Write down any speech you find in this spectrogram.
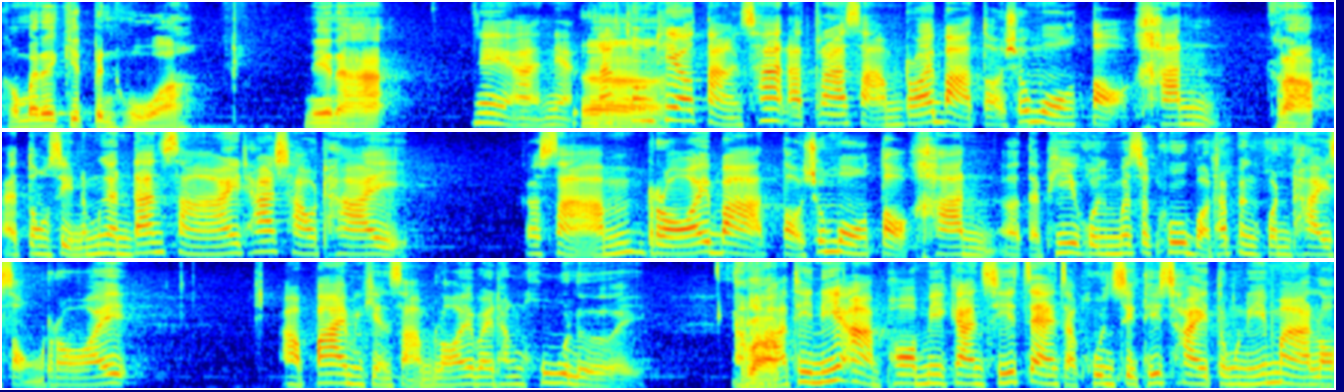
เขาไม่ได้คิดเป็นหัว นี่นะฮะ นี่อะเนี่ยเออ นักท่องเที่ยวต่างชาติอัตรา 300 บาทต่อชั่วโมงต่อคันครับ ไอ้ตรงสีน้ำเงินด้านซ้าย ถ้าชาวไทย ก็300 บาทต่อชั่วโมงต่อคันเออแต่พี่คนเมื่อสักครู่บอกถ้าเป็นคนไทย 200อะป้ายมันเขียน 300 ไว้ทั้งคู่เลยนะครัคะบทีนี้อะพอมีการชี้แจงจากคุณสิทธิชัยตรงนี้มาเรา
